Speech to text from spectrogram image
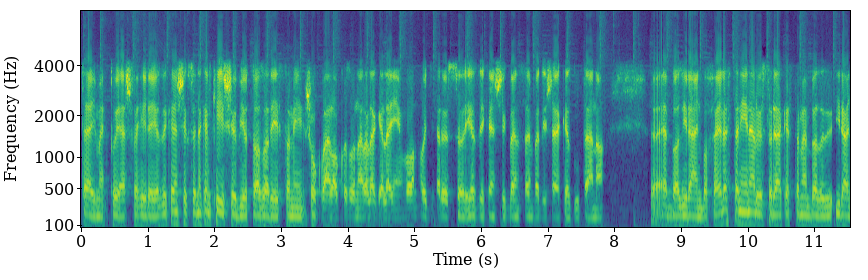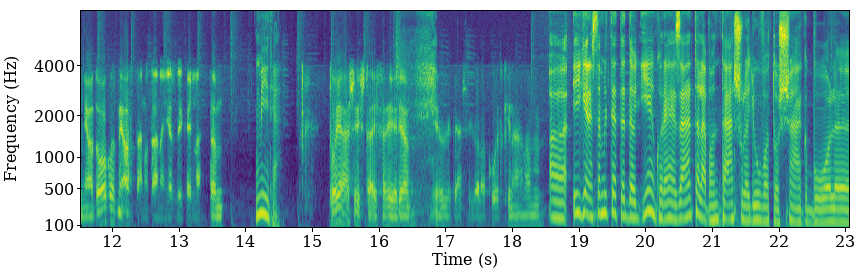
tej meg tojásfehérje érzékenység, szóval nekem később jött az a rész, ami sok vállalkozónál a legelején van, hogy először érzékenységben szenved és elkezd utána ebbe az irányba fejleszteni. Én először elkezdtem ebbe az irányjal dolgozni, aztán utána érzékeny lettem. Mire? Tojás és tejfehérje érzékenység alakult ki nálam. Uh, igen, ezt említetted, de hogy ilyenkor ehhez általában társul egy óvatosságból uh,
